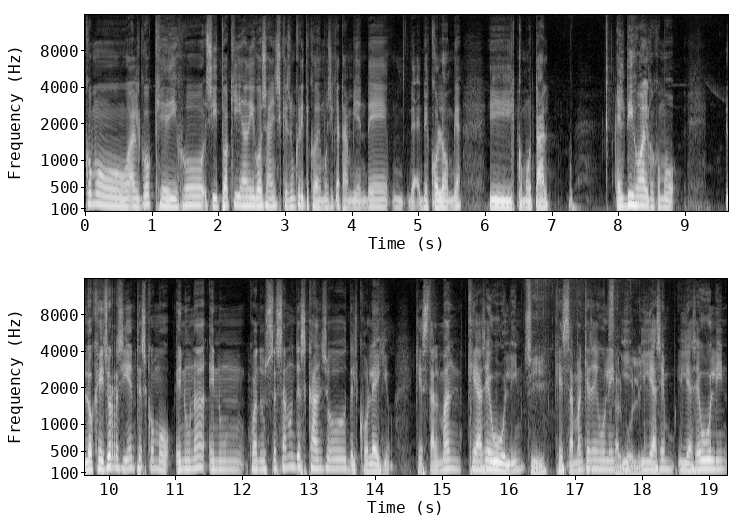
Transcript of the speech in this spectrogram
como algo que dijo, cito aquí a Diego Sainz, que es un crítico de música también de, de- de Colombia y como tal. Él dijo algo como, lo que hizo Residente es como en una, en un, cuando usted está en un descanso del colegio, que está el man que hace bullying, Sí. que está el man que hace bullying, y, le hace, y le hace bullying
